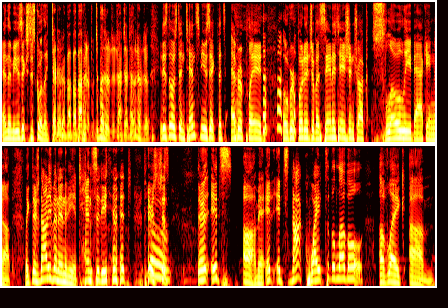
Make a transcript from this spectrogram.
and the music's just going like it is the most intense music that's ever played over footage of a sanitation truck slowly backing up. Like there's not even any intensity in it. There's No. just there it's oh man, it, it's not quite to the level of like um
